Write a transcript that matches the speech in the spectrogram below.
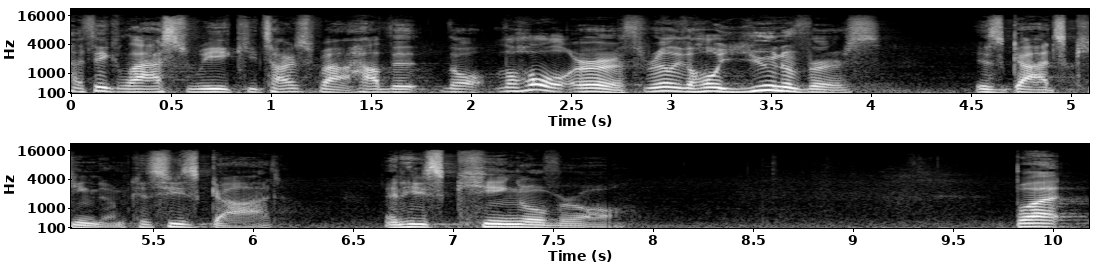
I think last week, he talks about how the, the, the whole earth, really the whole universe, is God's kingdom because he's God and he's king over all. But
